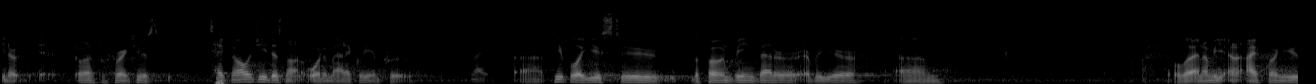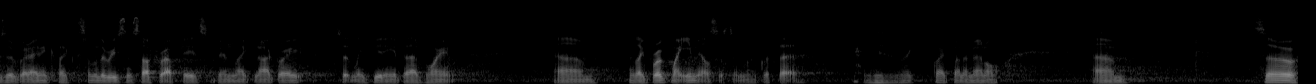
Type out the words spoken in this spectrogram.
you know, what I was referring to is technology does not automatically improve. Right. Uh, people are used to the phone being better every year. Um, although, and I'm an iPhone user, but I think like some of the recent software updates have been like not great. Certainly feeding it to that point. Um, it like broke my email system. Like what the? This is like quite fundamental. Um, so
